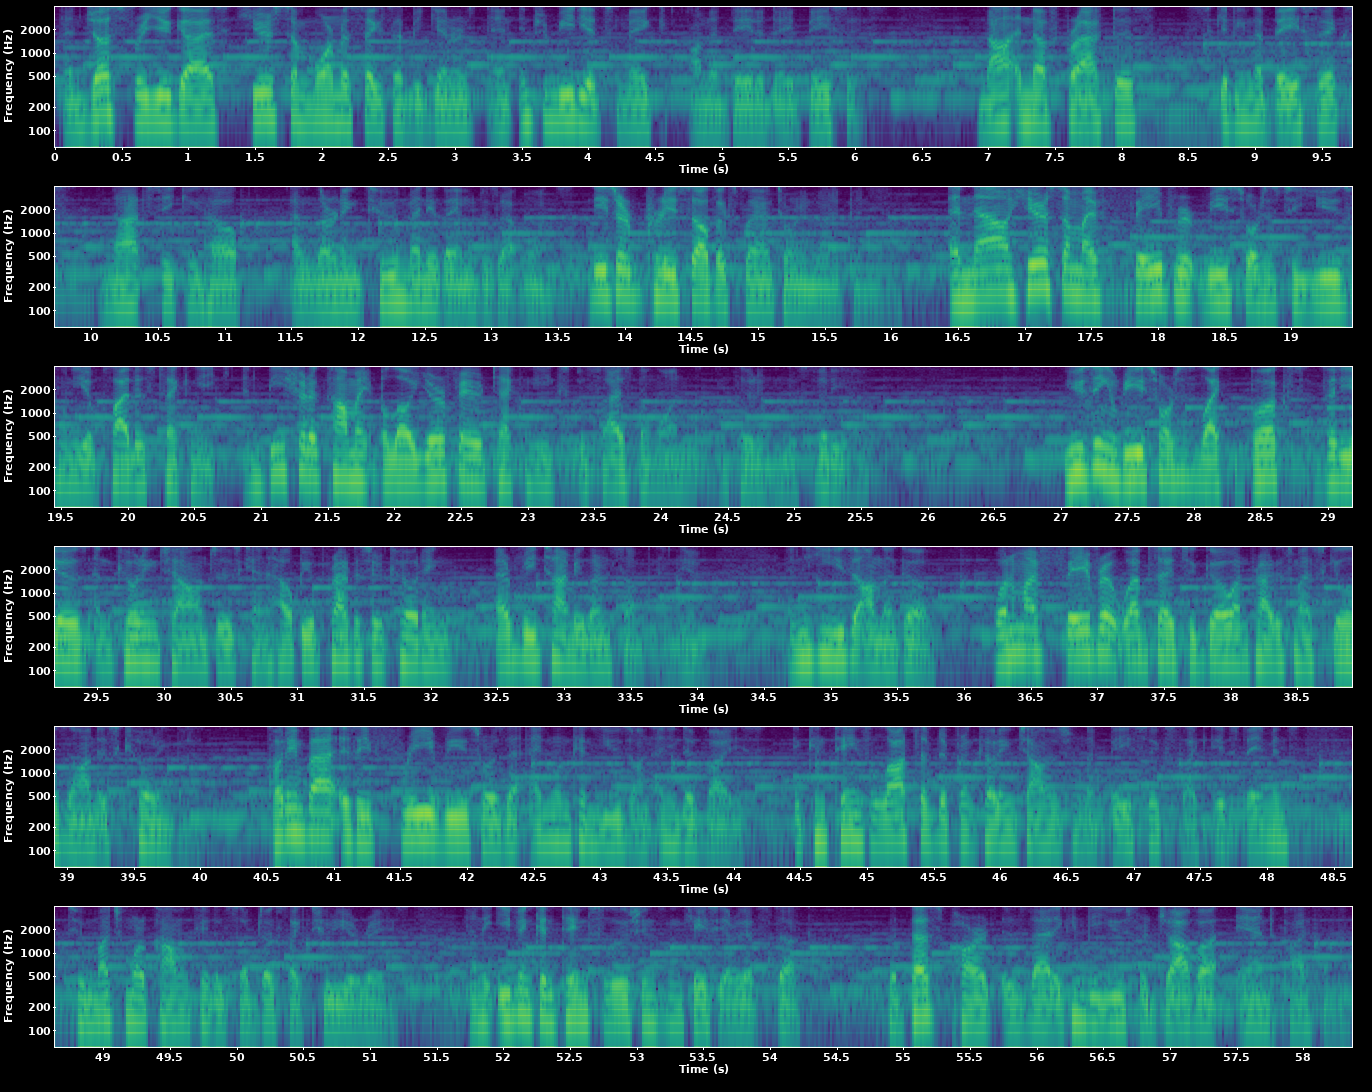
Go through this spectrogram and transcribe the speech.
And just for you guys, here's some more mistakes that beginners and intermediates make on a day to day basis. Not enough practice, skipping the basics, not seeking help, and learning too many languages at once. These are pretty self explanatory in my opinion. And now, here are some of my favorite resources to use when you apply this technique. And be sure to comment below your favorite techniques besides the one included in this video. Using resources like books, videos, and coding challenges can help you practice your coding every time you learn something new. And you can use it on the go. One of my favorite websites to go and practice my skills on is CodingBat. CodingBat is a free resource that anyone can use on any device. It contains lots of different coding challenges from the basics like if statements to much more complicated subjects like 2D arrays. And it even contains solutions in case you ever get stuck. The best part is that it can be used for Java and Python.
